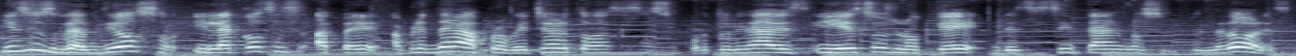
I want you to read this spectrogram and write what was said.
Y eso es grandioso. Y la cosa es aprender a aprovechar todas esas oportunidades. Y eso es lo que necesitan los emprendedores.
